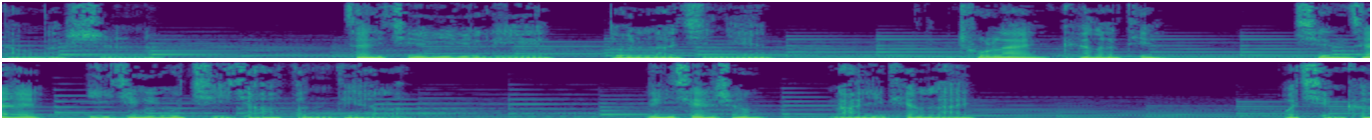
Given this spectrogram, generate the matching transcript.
当的事呢？在监狱里蹲了几年，出来开了店，现在已经有几家分店了。”林先生，哪一天来？我请客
